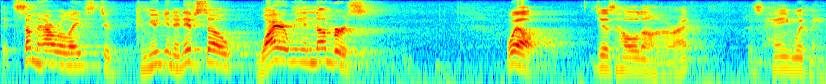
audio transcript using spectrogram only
that somehow relates to communion? And if so, why are we in Numbers? Well, just hold on, all right? Just hang with me.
